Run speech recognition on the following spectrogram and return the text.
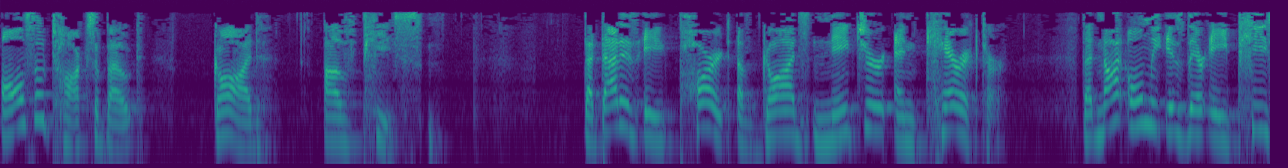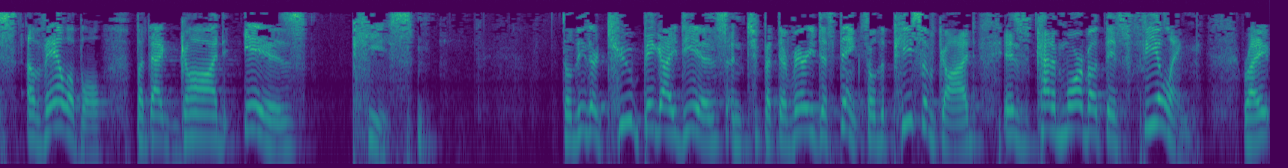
also talks about God of peace. That that is a part of God's nature and character. That not only is there a peace available, but that God is peace. So these are two big ideas, and two, but they're very distinct. So the peace of God is kind of more about this feeling, right?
